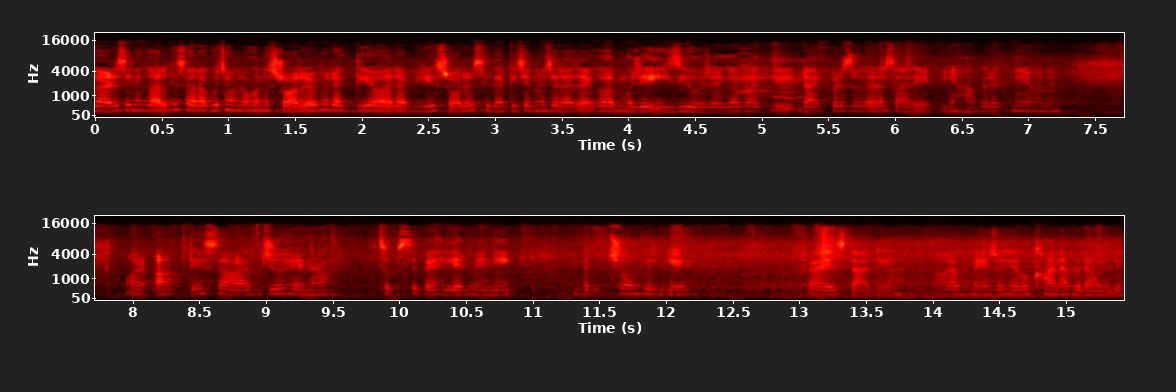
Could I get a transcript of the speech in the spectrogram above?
गाड़ी से निकाल के सारा कुछ हम लोगों ने स्ट्रॉलर में रख दिया और अब ये स्ट्रॉलर सीधा किचन में चला जाएगा और मुझे ईजी हो जाएगा। बाकी डाइपर्स वगैरह सारे यहाँ पर रख दिए मैंने। और आपके साथ जो है ना, सबसे पहले मैंने बच्चों के लिए फ्राइज़ डाले और अब मैं जो है वो खाना बनाऊँगी।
